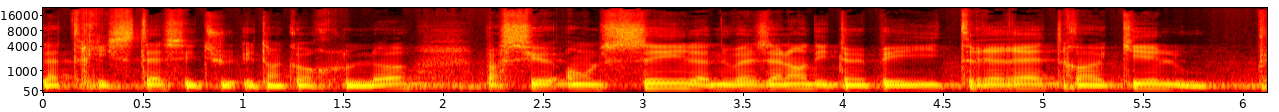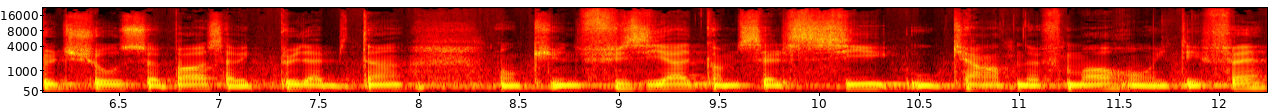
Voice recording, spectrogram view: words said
La tristesse est, encore là. Parce qu'on le sait, la Nouvelle-Zélande est un pays très tranquille où peu de choses se passent avec peu d'habitants. Donc, une fusillade comme celle-ci où 49 morts ont été faits,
